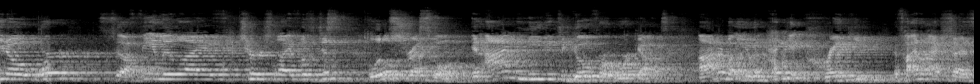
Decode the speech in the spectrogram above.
you know, work, uh, family life, church life was just a little stressful. And I needed to go for a workout. I don't know about you, but I get cranky if I don't exercise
